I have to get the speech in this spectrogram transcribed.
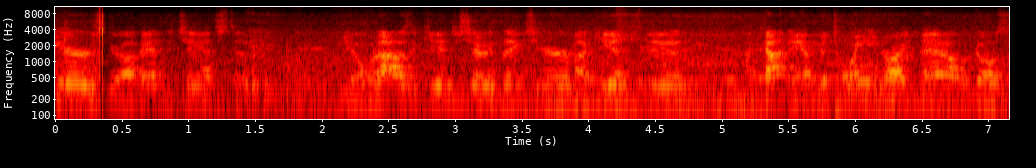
years, you know, I've had the chance to, you know, when I was a kid to show things here, my kids did. I'm kind of in between right now because,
